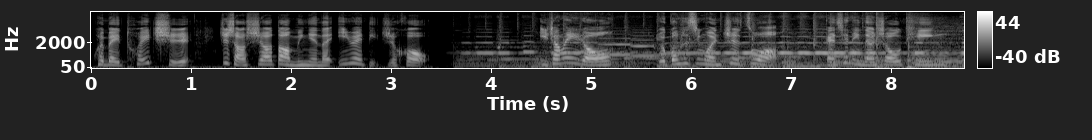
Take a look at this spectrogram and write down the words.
会被推迟，至少是要到明年的一月底之后。以上内容由公司新闻制作，感谢您的收听。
